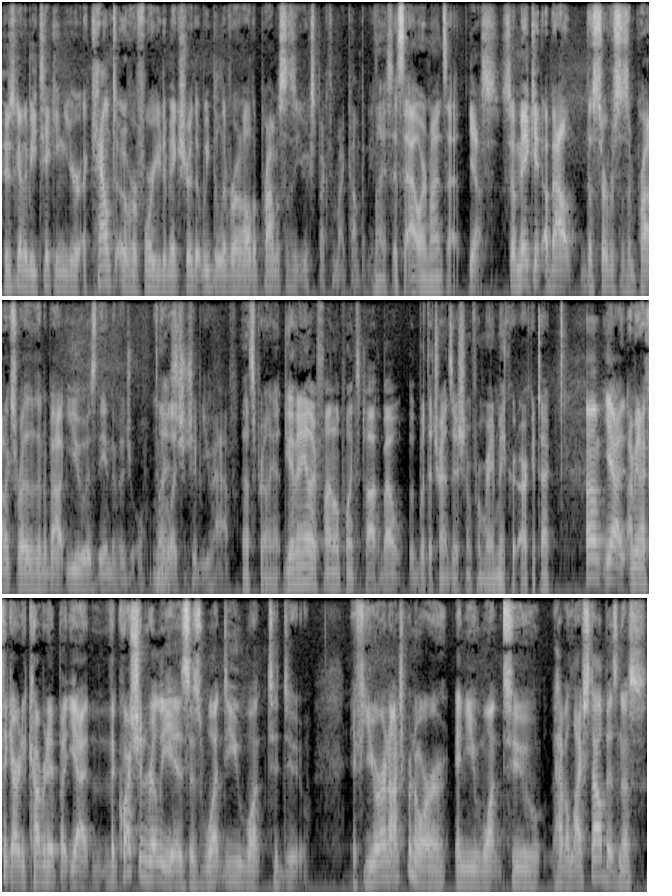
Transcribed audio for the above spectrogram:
who's going to be taking your account over for you to make sure that we deliver on all the promises that you expect from my company. nice it's the outward mindset Yes. So make it about the services and products rather than about you as the individual, the Nice. relationship you have. that's brilliant do you have any other final point to talk about with the transition from rainmaker to architect Um, yeah, I mean, I think I already covered it, but yeah, the question really is: is what do you want to do? If you're an entrepreneur and you want to have a lifestyle business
